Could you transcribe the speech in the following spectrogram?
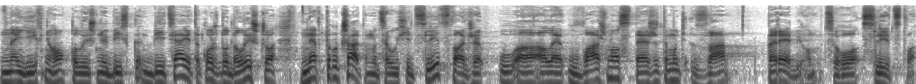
на їхнього колишнього бійця. І також додали, що не втручатимуться у хід слідства, адже але уважно стежитимуть за перебігом цього слідства.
